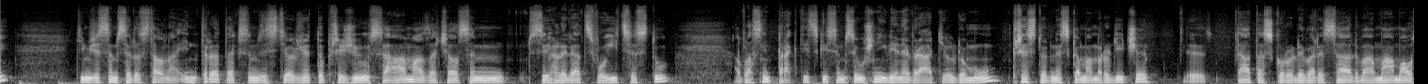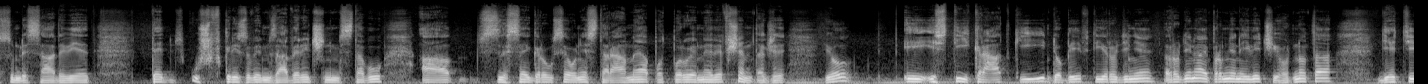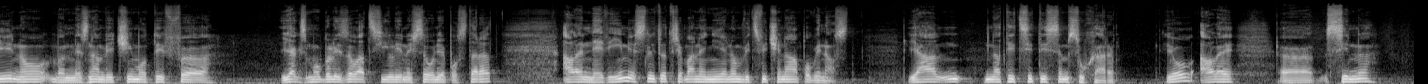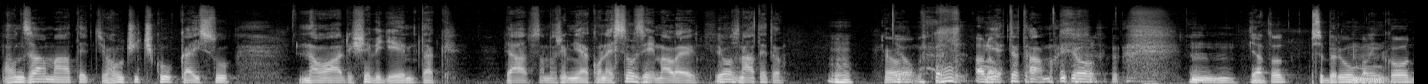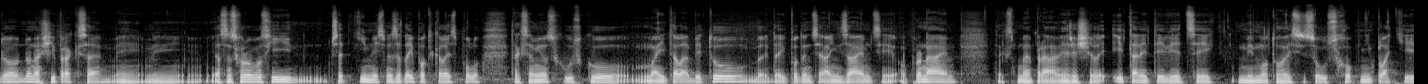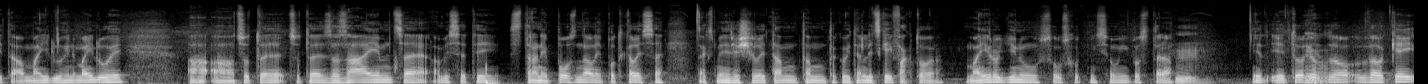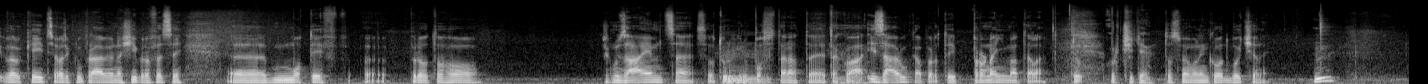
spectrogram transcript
Tím, že jsem se dostal na Intr, tak jsem zjistil, že to přežiju sám a začal jsem si hledat svoji cestu. A vlastně prakticky jsem se už nikdy nevrátil domů. Přesto dneska mám rodiče, táta skoro 92, máma 89, teď už v krizovém závěrečném stavu a se Segrou se o ně staráme a podporujeme ve všem. Takže jo, i, i z té krátké doby v té rodině. Rodina je pro mě největší hodnota. Děti, no, neznám větší motiv, eh, jak zmobilizovat síly, než se o ně postarat, ale nevím, jestli to třeba není jenom vycvičená povinnost. Já na ty city jsem suchar, jo, ale uh, syn Honza má teď holčičku, Kajsu, No a když je vidím, tak já samozřejmě jako neslzím, ale jo, znáte to. Mm-hmm. Jo? jo. ano. Je to tam, jo. Mm. Já to přeberu mm. malinko do, do naší praxe. My, my, já jsem skoro předtím, než jsme se tady potkali spolu, tak jsem měl schůzku majitele bytu, byli tady potenciální zájemci o pronájem, tak jsme právě řešili i tady ty věci, mimo toho, jestli jsou schopní platit a mají dluhy, nemají dluhy a, a co, to je, co to je za zájemce, aby se ty strany poznali, potkali se, tak jsme řešili tam, tam takový ten lidský faktor. Mají rodinu, jsou schopní se o ní postarat. Hmm. Je, je, to, je to velký, velký, třeba řeknu právě v naší profesi, eh, motiv eh, pro toho řeknu, zájemce se o tu rodinu hmm. postarat. To je taková i záruka pro ty pronajímatele. To, určitě. To jsme malinko odbočili. Hmm.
